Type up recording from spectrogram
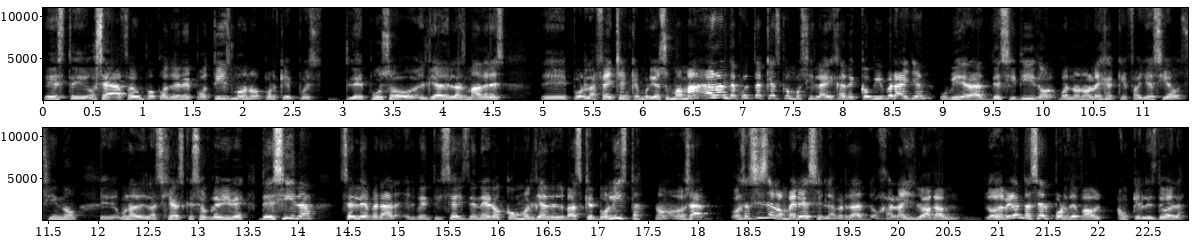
Este, o sea, fue un poco de nepotismo, ¿no? Porque pues le puso el Día de las Madres eh, por la fecha en que murió su mamá. Hagan de cuenta que es como si la hija de Kobe Bryant hubiera decidido, bueno, no la hija que falleció, sino eh, una de las hijas que sobrevive, decida celebrar el 26 de enero como el día del basquetbolista, ¿no? O sea, o sea, sí se lo merece, la verdad. Ojalá y lo hagan. Lo deberían de hacer por default, aunque les duela.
